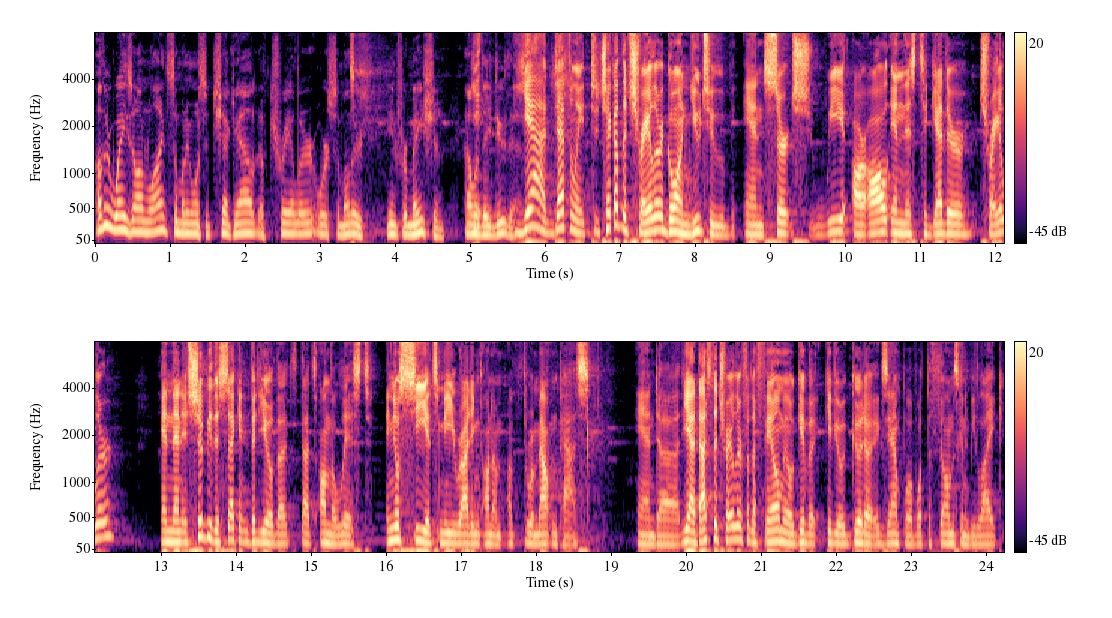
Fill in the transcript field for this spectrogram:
Other ways online, somebody wants to check out a trailer or some other information. How would they do that? Yeah, definitely. To check out the trailer, go on YouTube and search "We Are All in This Together" trailer, and then it should be the second video that's that's on the list, and you'll see it's me riding on a, through a mountain pass. And uh, yeah, that's the trailer for the film. It'll give a, give you a good uh, example of what the film is going to be like.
